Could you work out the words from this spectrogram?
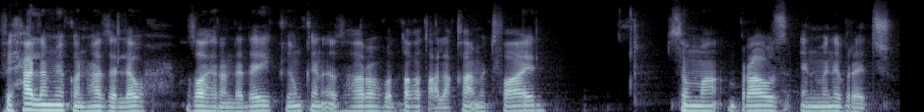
في حال لم يكن هذا اللوح ظاهرا لديك يمكن إظهاره بالضغط على قائمة File ثم Browse in Mini Bridge.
